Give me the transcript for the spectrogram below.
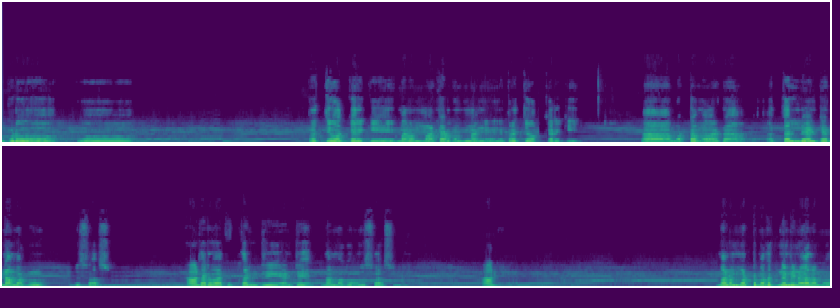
ఇప్పుడు ప్రతి ఒక్కరికి మనం మాట్లాడుకుంటున్నాం కానీ ప్రతి ఒక్కరికి ఆ, మొట్టమొదట తల్లి అంటే నమ్మకం విశ్వాసం. తర్వాత తండ్రి అంటే నమ్మకం విశ్వాసం. అవునండి. మనం మొట్టమొదటి నమ్మిన వాళ్ళము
